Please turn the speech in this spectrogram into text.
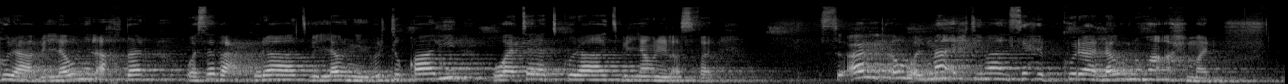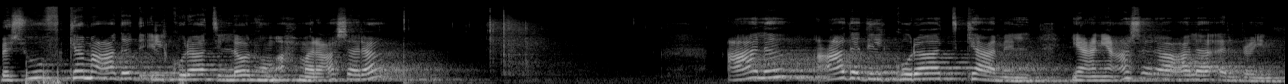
كرة باللون الأخضر وسبع كرات باللون البرتقالي وثلاث كرات باللون الأصفر. السؤال الأول ما احتمال سحب كرة لونها أحمر؟ بشوف كم عدد الكرات اللي لونهم أحمر؟ عشرة. على عدد الكرات كامل يعني عشرة على أربعين.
